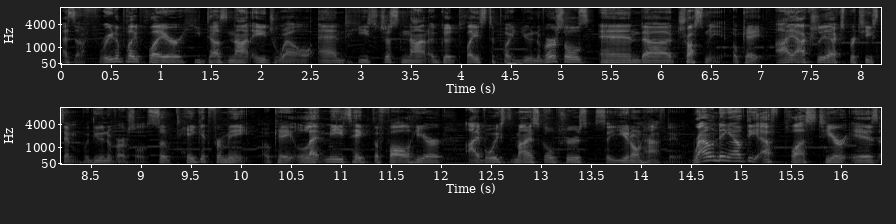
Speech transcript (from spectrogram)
as a free-to-play player he does not age well and he's just not a good place to put universals. And uh trust me okay I actually expertised him with universals so take it from me okay? Let me take the fall here. I've wasted my sculptures so you don't have to. Rounding out the F plus tier is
